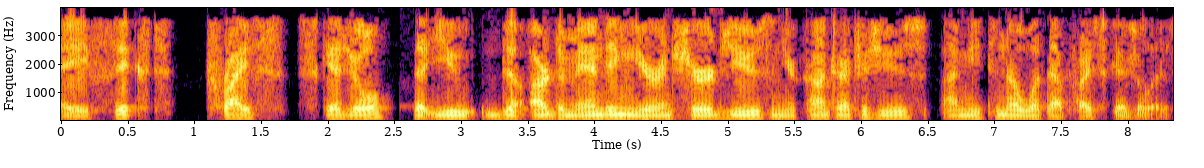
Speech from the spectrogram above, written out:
a fixed price schedule that you are demanding your insureds use and your contractors use, I need to know what that price schedule is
